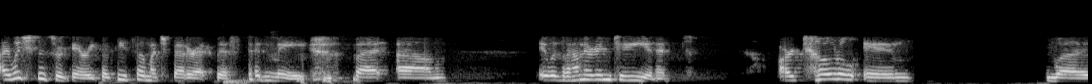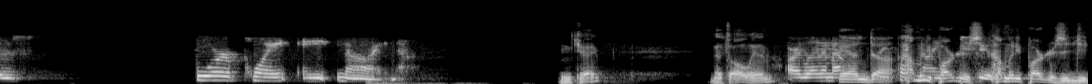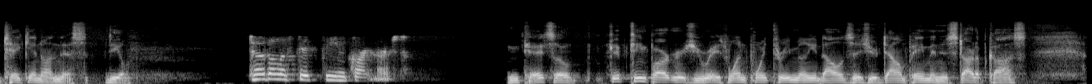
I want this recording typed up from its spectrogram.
I wish this were Gary because he's so much better at this than me. but um, it was 102 units. Our total in was 4.89. Okay. That's all in. Our loan amount. And uh, how many partners? How many partners did you take in on this deal? Total of fifteen partners. Okay, so 15 partners. You raised 1.3 million dollars as your down payment and startup costs.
